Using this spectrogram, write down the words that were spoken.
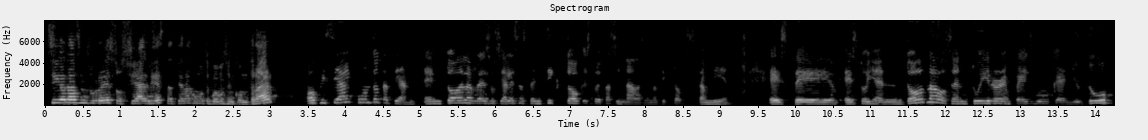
sígalas en sus redes sociales. Tatiana, ¿cómo te podemos encontrar? Oficial.tatiana. En todas las redes sociales, hasta en TikTok, estoy fascinada haciendo TikToks también. Este, estoy en todos lados, en Twitter, en Facebook, en YouTube.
